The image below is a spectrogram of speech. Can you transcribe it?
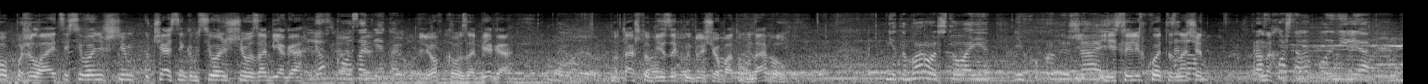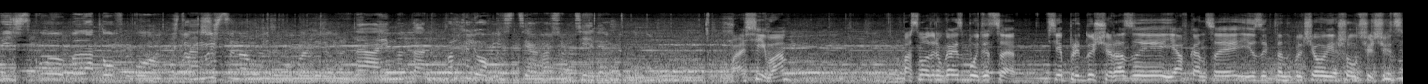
вы пожелаете сегодняшним участникам сегодняшнего забега? Легкого забега. Легкого забега? Ну так, чтобы язык на плечо потом, да, был? Нет, наоборот, что они легко пробежали. Если легко, это Потом значит... Роскошно выполнили физическую подготовку. Чтобы Значит, мышцы на утро не болели. Да, именно так. Только легкости во всем теле. Спасибо. Посмотрим, как сбудется. Все предыдущие разы я в конце язык на плечо вешал чуть-чуть.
